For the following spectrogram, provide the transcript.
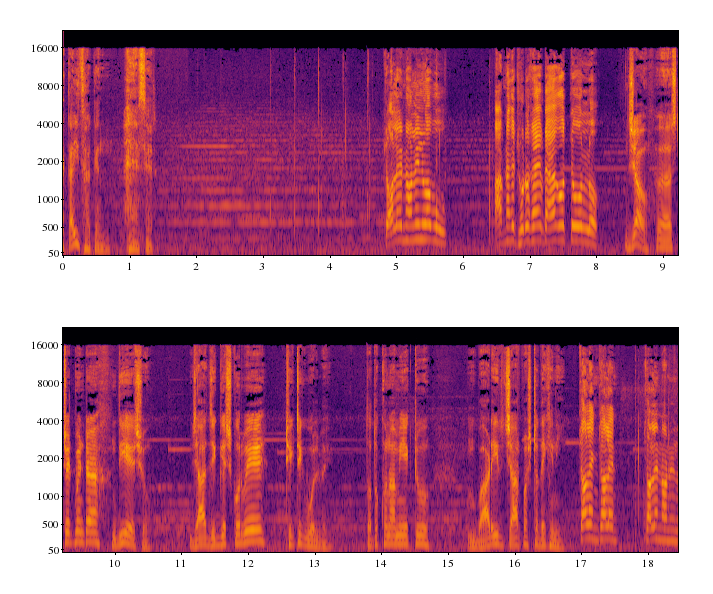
একাই থাকেন? হ্যাঁ স্যার। চলেন অনিল বাবু আপনাকে ছোট সাহেব দেখা করতে বলল। যাও স্টেটমেন্টটা দিয়ে এসো। যা জিজ্ঞেস করবে ঠিক ঠিক বলবে। ততক্ষণ আমি একটু বাড়ির চারপাশটা দেখে নিই। চলেন চলেন চলেন অনিল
